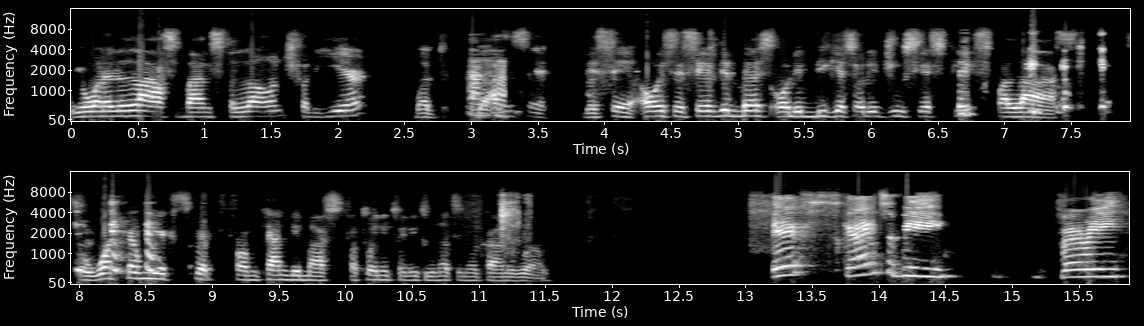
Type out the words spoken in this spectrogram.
you're, one of the last bands to launch for the year, but Uh-huh. as I say, they say always say save the best or the biggest or the juiciest piece for last. so what can we expect from Candy Mas for 2022 Notting Hill Carnival? It's going to be very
